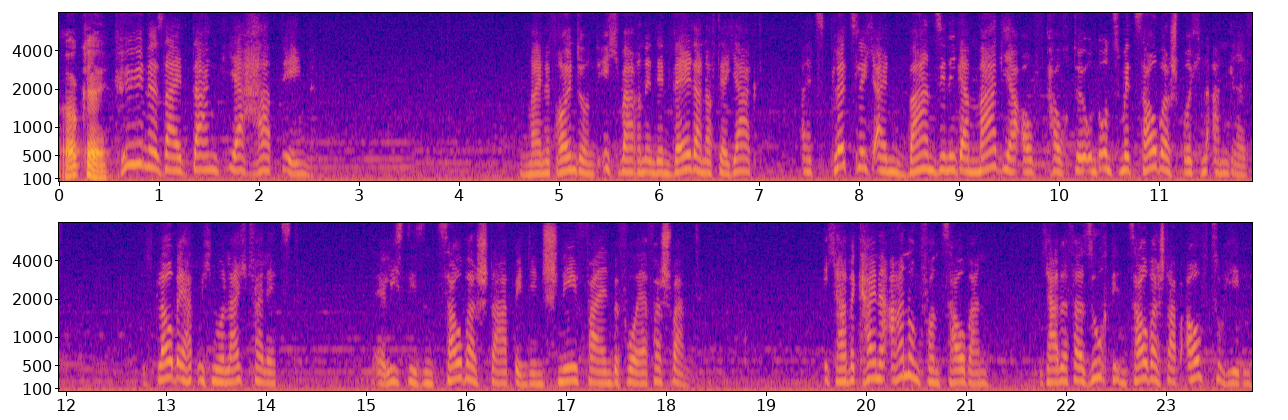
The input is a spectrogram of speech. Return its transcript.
Okay. Kühne sei Dank, ihr habt ihn. Meine Freunde und ich waren in den Wäldern auf der Jagd, als plötzlich ein wahnsinniger Magier auftauchte und uns mit Zaubersprüchen angriff. Ich glaube, er hat mich nur leicht verletzt. Er ließ diesen Zauberstab in den Schnee fallen, bevor er verschwand. Ich habe keine Ahnung von Zaubern. Ich habe versucht, den Zauberstab aufzuheben,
